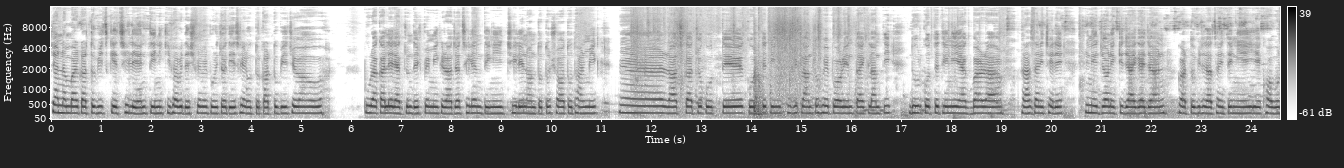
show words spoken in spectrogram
চার নম্বর, কার্তবীজ কে ছিলেন? তিনি কীভাবে দেশপ্রেমের পরিচয় দিয়েছিলেন? উত্তর, কার্তবীজ পুরাকালের একজন দেশপ্রেমিক রাজা ছিলেন। তিনি ছিলেন অন্তত সৎ ও ধার্মিক রাজকার্য করতে করতে তিনি খুবই ক্লান্ত হয়ে পড়েন। তাই ক্লান্তি দূর করতে তিনি একবার রাজধানী ছেড়ে নির্জন একটি জায়গায় যান। কার্তবীজ রাজধানীতে নিয়েই এ খবর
